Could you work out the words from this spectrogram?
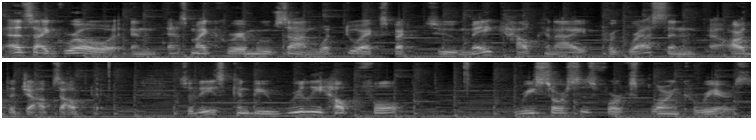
as I grow and as my career moves on, what do I expect to make? How can I progress? And are the jobs out there? So these can be really helpful resources for exploring careers.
